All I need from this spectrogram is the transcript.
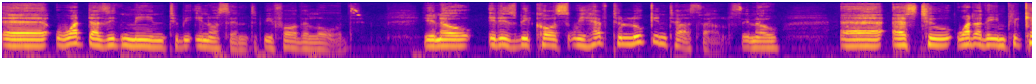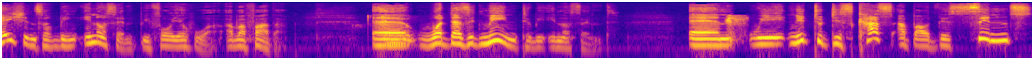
uh, what does it mean to be innocent before the Lord? You know, it is because we have to look into ourselves, you know, uh, as to what are the implications of being innocent before Yahuwah, our Father. Uh, what does it mean to be innocent? And we need to discuss about this since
